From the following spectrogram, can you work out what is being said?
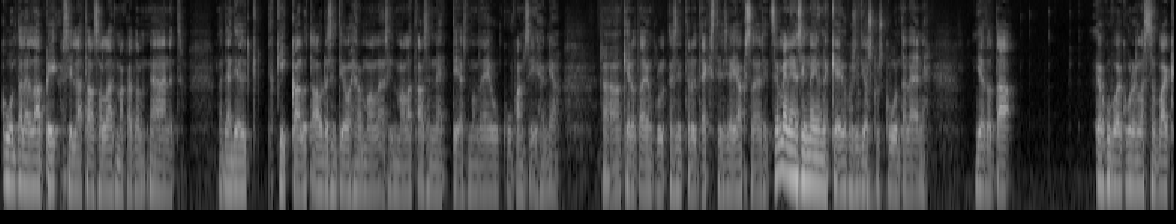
kuuntelen läpi sillä tasolla, että mä katson ne äänet. Mä teen tietyt kikkailut Audacity-ohjelmalla ja sitten mä lataan sen nettiin ja sitten mä teen kuvan siihen ja ää, kirjoitan jonkun esittelytekstin siihen jaksoon ja sitten se menee sinne jonnekin ja joku sitten joskus kuuntelee ne. Ja tota, joku voi kuunnella sen vaikka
